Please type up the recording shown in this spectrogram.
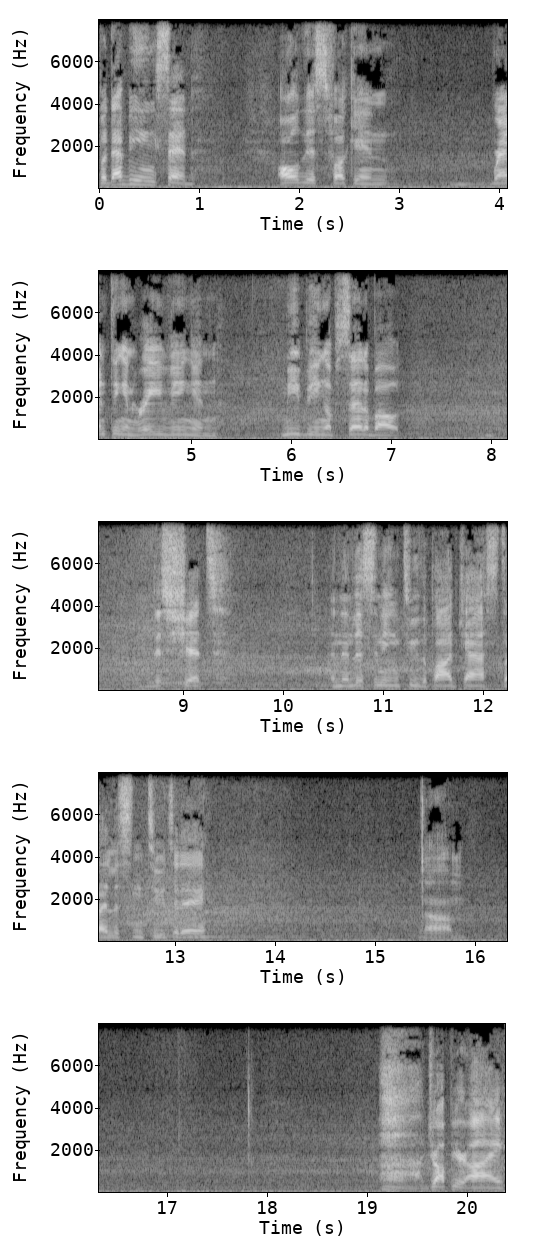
But that being said, all this fucking ranting and raving and me being upset about this shit and then listening to the podcasts I listened to today. Um, drop your eye,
